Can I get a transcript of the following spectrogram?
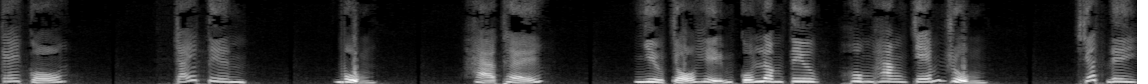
Cái cổ. Trái tim. Bụng. Hạ thể. Nhiều chỗ hiểm của lâm tiêu, hung hăng chém rụng. Chết đi.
